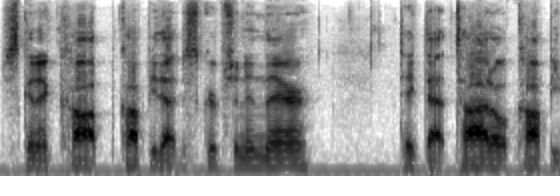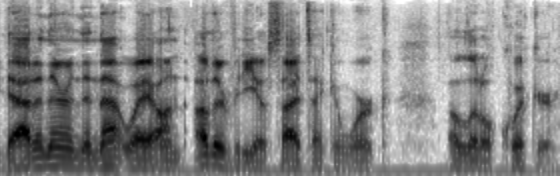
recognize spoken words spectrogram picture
Just going to cop copy that description in there. Take that title, copy that in there, and then that way on other video sites I can work a little quicker.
